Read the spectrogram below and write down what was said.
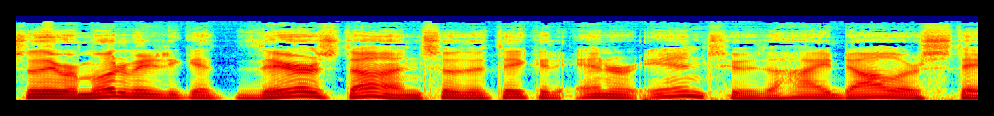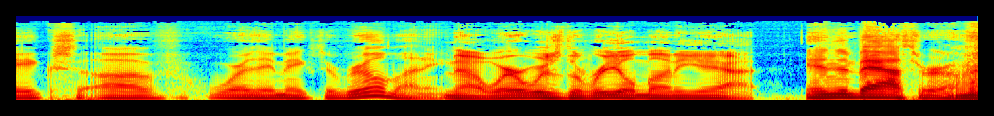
So they were motivated to get theirs done so that they could enter into the high dollar stakes of where they make the real money Now, where was the real money at? in the bathroom.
